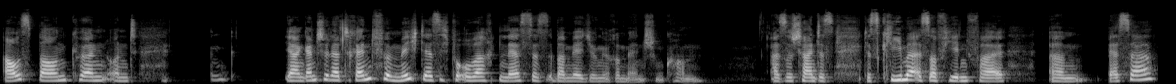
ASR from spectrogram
ausbauen können und ja, ein ganz schöner Trend für mich, der sich beobachten lässt, dass immer mehr jüngere Menschen kommen. Also scheint es, das Klima ist auf jeden Fall ähm, besser,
